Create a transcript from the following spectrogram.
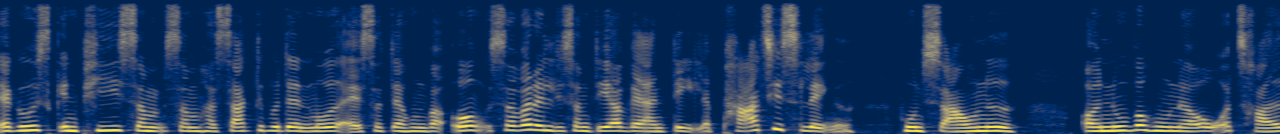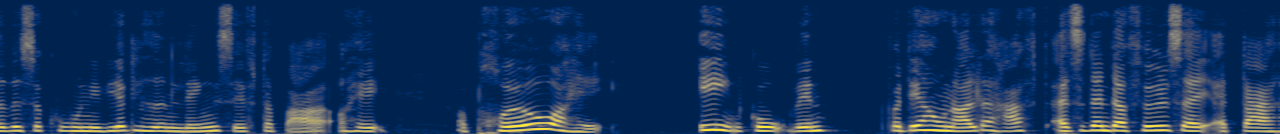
Jeg kan huske en pige, som, som har sagt det på den måde, altså da hun var ung, så var det ligesom det at være en del af partislænget, hun savnede. Og nu hvor hun er over 30, så kunne hun i virkeligheden længes efter bare at have, og prøve at have en god ven, for det har hun aldrig haft. Altså den der følelse af, at der,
